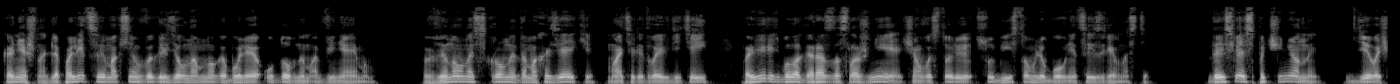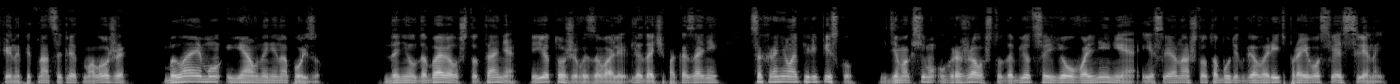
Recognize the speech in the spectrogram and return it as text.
Конечно, для полиции Максим выглядел намного более удобным обвиняемым. В виновность скромной домохозяйки, матери двоих детей, поверить было гораздо сложнее, чем в историю с убийством любовницы из ревности. Да и связь с подчиненной, девочкой на 15 лет моложе, была ему явно не на пользу. Данил добавил, что Таня, ее тоже вызывали для дачи показаний, сохранила переписку, где Максим угрожал, что добьется ее увольнения, если она что-то будет говорить про его связь с Леной.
